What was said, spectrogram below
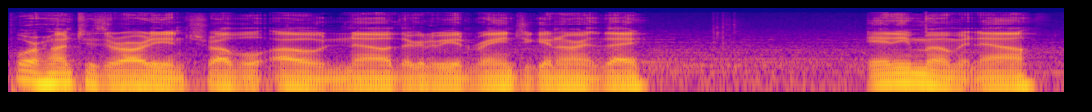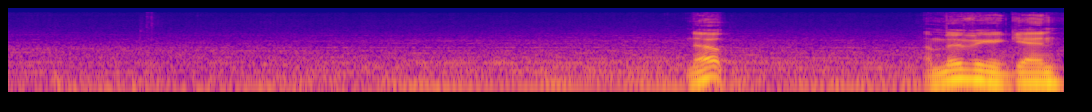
poor hunters are already in trouble. Oh no, they're going to be in range again, aren't they? Any moment now. Nope. I'm moving again.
